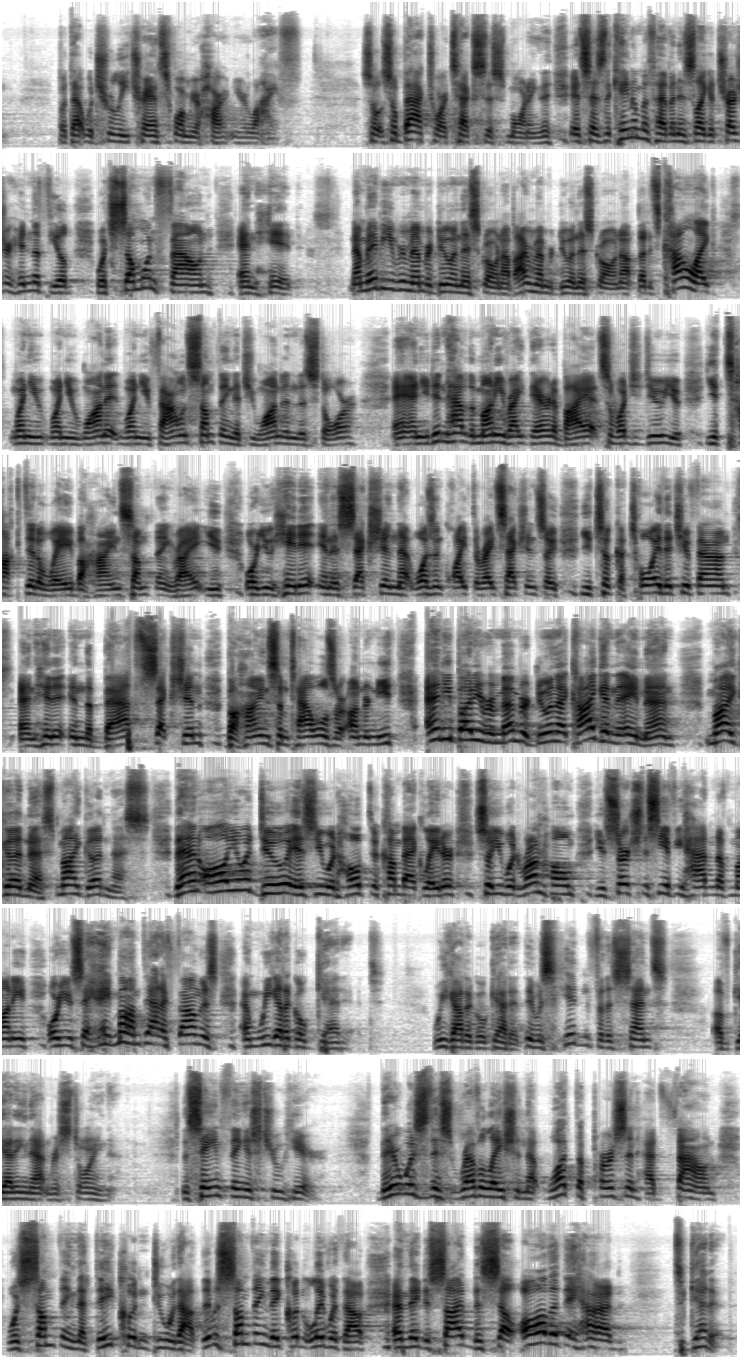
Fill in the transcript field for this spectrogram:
but that would truly transform your heart and your life. So, so back to our text this morning. It says, The kingdom of heaven is like a treasure hidden in the field, which someone found and hid. Now, maybe you remember doing this growing up. I remember doing this growing up, but it's kind of like when you, when you wanted, when you found something that you wanted in the store and you didn't have the money right there to buy it. So what'd you do? You, you tucked it away behind something, right? You, or you hid it in a section that wasn't quite the right section. So you took a toy that you found and hid it in the bath section behind some towels or underneath. Anybody remember doing that? Can I get an amen? My goodness, my goodness. Then all you would do is you would hope to come back later. So you would run home, you'd search to see if you had enough money, or you'd say, Hey, mom, dad, I found this, and we got to go get it. We got to go get it. It was hidden for the sense of getting that and restoring that. The same thing is true here. There was this revelation that what the person had found was something that they couldn't do without. There was something they couldn't live without, and they decided to sell all that they had to get it.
